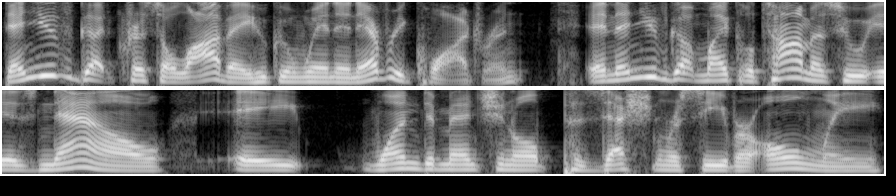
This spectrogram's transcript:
Then you've got Chris Olave who can win in every quadrant, and then you've got Michael Thomas who is now a one dimensional possession receiver only.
